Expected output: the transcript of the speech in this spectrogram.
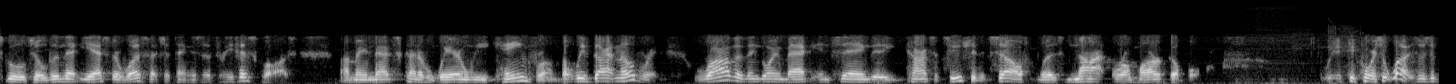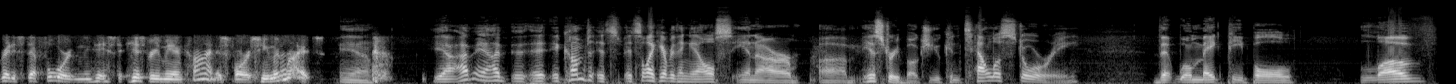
school children that yes, there was such a thing as the three fifths clause. I mean, that's kind of where we came from, but we've gotten over it rather than going back and saying the Constitution itself was not remarkable. Of course, it was. It was the greatest step forward in the history of mankind as far as human rights. Yeah. Yeah, I mean, I, it, it, comes. It's it's like everything else in our um, history books. You can tell a story that will make people love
